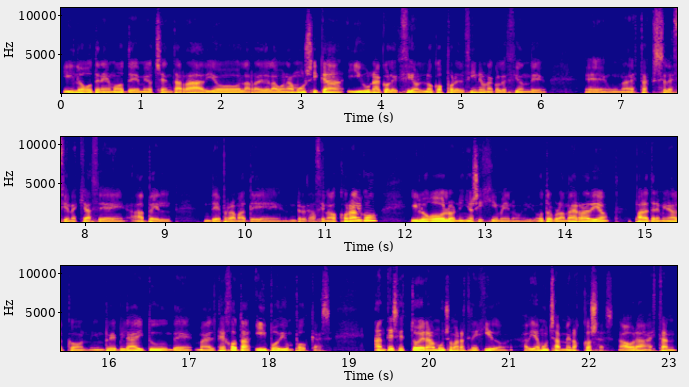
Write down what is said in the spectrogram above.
Y luego tenemos de M80 Radio, la radio de la buena música y una colección, Locos por el Cine, una colección de eh, una de estas selecciones que hace Apple de programas de, relacionados con algo. Y luego Los Niños y Jimeno, otro programa de radio, para terminar con In Reply to de Mael TJ y Podium Podcast. Antes esto era mucho más restringido, había muchas menos cosas. Ahora están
